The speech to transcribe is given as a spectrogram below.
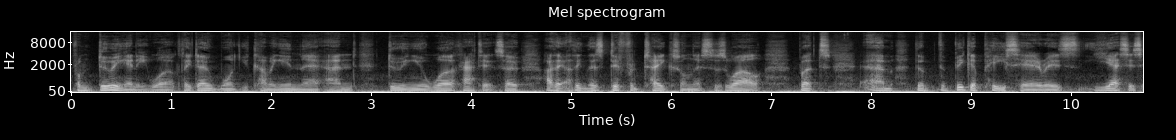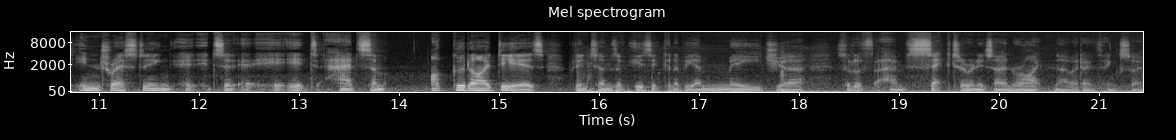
from doing any work. They don't want you coming in there and doing your work at it. So I think I think there's different takes on this as well. But um, the the bigger piece here is yes, it's interesting. It, it's a, it, it adds some are good ideas, but in terms of is it going to be a major sort of um, sector in its own right? No, I don't think so.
